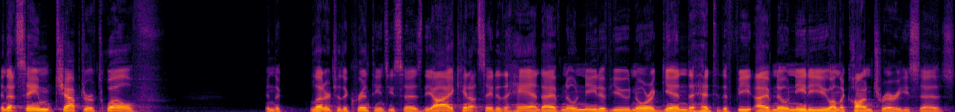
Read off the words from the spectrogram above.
In that same chapter of 12, in the letter to the Corinthians, he says, The eye cannot say to the hand, I have no need of you, nor again the head to the feet, I have no need of you. On the contrary, he says,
